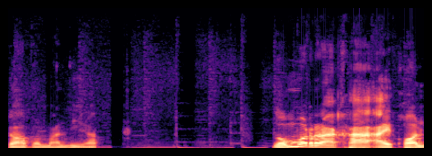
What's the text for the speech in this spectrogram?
ก็ประมาณนี้ครับสมราคาไอคอน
